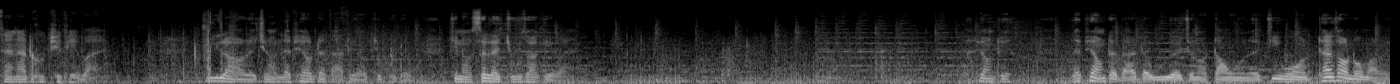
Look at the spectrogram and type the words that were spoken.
ဆန္ဒတစ်ခုဖြစ်ခဲ့ပါတယ်ကြီးလာတော့ကျွန်တော်လက်ဖြောင်းတက်တာတယောက်ဖြစ်ဖို့တော့ကျွန်တော်ဆက်လက်ကြိုးစားခဲ့ပါတယ်လက်ဖြောင်းတက် လက်ဖြောင်းတက်တာတဝူရဲကျွန်တော်တောင်းဝင်လဲကြည်ဝန်ထမ်းဆောင်တော့မှာပဲ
